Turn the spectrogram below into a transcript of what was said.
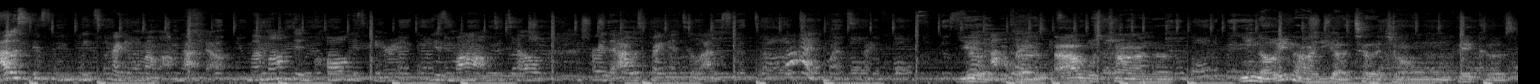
I was six weeks pregnant when my mom found out. My mom didn't call his parent, his mom, to tell her that I was pregnant until I was five months pregnant. Yeah, because. I was trying to, you know, you know how you gotta tell at your own pace. Cause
